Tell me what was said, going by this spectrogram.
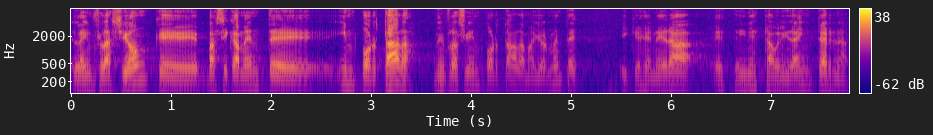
la inflación que básicamente importada, una inflación importada mayormente y que genera este, inestabilidad interna.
